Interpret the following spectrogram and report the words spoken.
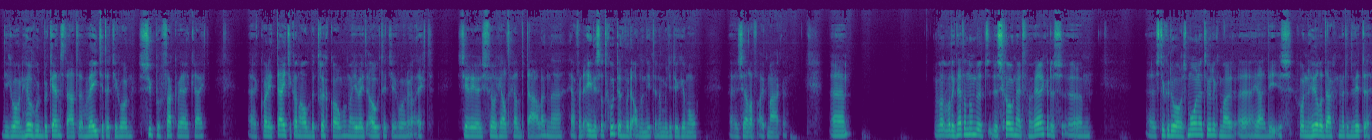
die gewoon heel goed bekend staat, dan weet je dat je gewoon super vakwerk krijgt. kwaliteit, je kan er altijd bij terugkomen, maar je weet ook dat je gewoon wel echt serieus veel geld gaat betalen. En uh, ja, voor de ene is dat goed en voor de ander niet. En dan moet je natuurlijk helemaal uh, zelf uitmaken. Uh, wat, wat ik net al noemde, de schoonheid van werken. Dus um, uh, is mooi natuurlijk, maar ja, die is gewoon de hele dag met het witte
